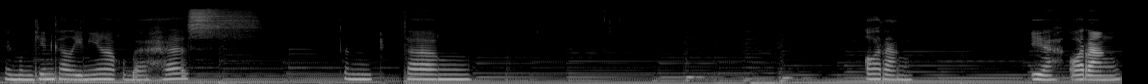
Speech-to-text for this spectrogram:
dan mungkin kali ini yang aku bahas tentang orang. Iya, orang.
